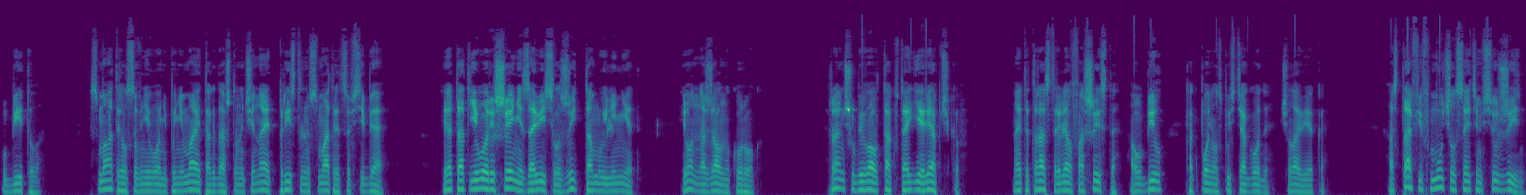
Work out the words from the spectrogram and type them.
убитого. Смотрелся в него, не понимая тогда, что начинает пристально смотреться в себя. Это от его решения зависело, жить тому или нет. И он нажал на курок. Раньше убивал так в тайге рябчиков. На этот раз стрелял фашиста, а убил, как понял спустя годы, человека. Астафьев мучился этим всю жизнь.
